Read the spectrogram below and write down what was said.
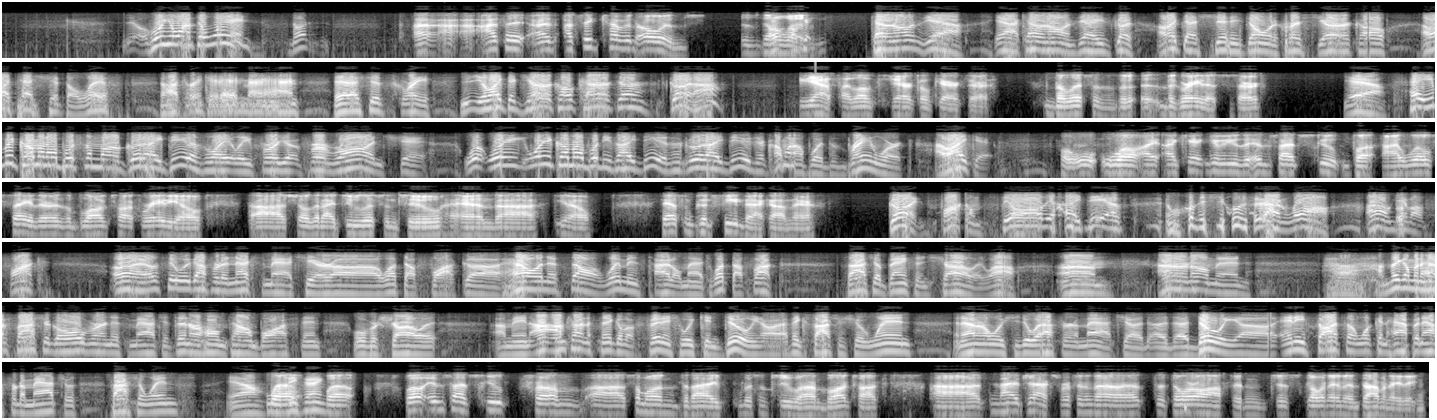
Who you want to win? Don't... I I I think I I think Kevin Owens is gonna oh, okay. win. Kevin Owens, yeah, yeah, Kevin Owens, yeah, he's good. I like that shit he's doing with Chris Jericho. I like that shit. The list, uh, drink it in, man. Yeah, that shit's great. You, you like the Jericho character? It's good, huh? Yes, I love the Jericho character. The list is the the greatest, sir. Yeah. Hey, you've been coming up with some uh, good ideas lately for your for Raw and shit. Where where you, where you coming up with these ideas? Good ideas you're coming up with. It's brain work. I like it. Well, I I can't give you the inside scoop, but I will say there is a Blog Talk Radio uh, show that I do listen to, and uh, you know they have some good feedback on there. Good. Fuck them. Steal all the ideas, and we'll just use it on Raw. I don't give a fuck. All right, let's see what we got for the next match here. Uh, what the fuck? Uh, Hell in a Cell women's title match. What the fuck? Sasha Banks and Charlotte. Wow. Um, I don't know, man. I think I'm gonna have Sasha go over in this match. It's in her hometown, Boston, over Charlotte. I mean, I, I'm trying to think of a finish we can do. You know, I think Sasha should win and I don't know what we should do after the match. Uh, uh, uh, Dewey, uh, any thoughts on what can happen after the match? If Sasha wins, you know, well, anything? Well, well, inside scoop from uh, someone that I listen to on Blog Talk. Uh, Nia Jax ripping the, the door off and just going in and dominating.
